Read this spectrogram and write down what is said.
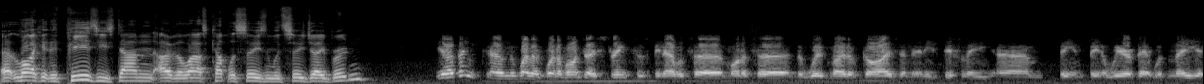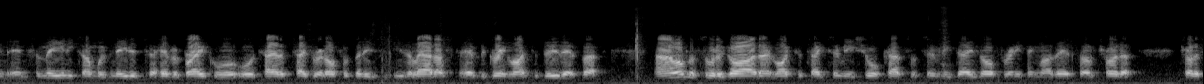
uh, like it appears he's done over the last couple of seasons with CJ Bruton? Yeah, I think um, one of one of Andre's strengths has been able to monitor the workload of guys, and, and he's definitely um, been been aware of that with me. And, and for me, anytime we've needed to have a break or, or taper, taper it off a bit, he's, he's allowed us to have the green light to do that. But uh, I'm the sort of guy I don't like to take too many shortcuts or too many days off or anything like that. So I've tried to try to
